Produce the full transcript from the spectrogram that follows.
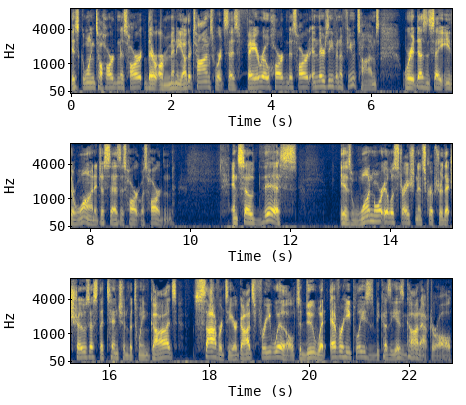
is going to harden his heart. There are many other times where it says Pharaoh hardened his heart, and there's even a few times where it doesn't say either one, it just says his heart was hardened. And so this is one more illustration in Scripture that shows us the tension between God's sovereignty or God's free will to do whatever He pleases because He is God after all,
